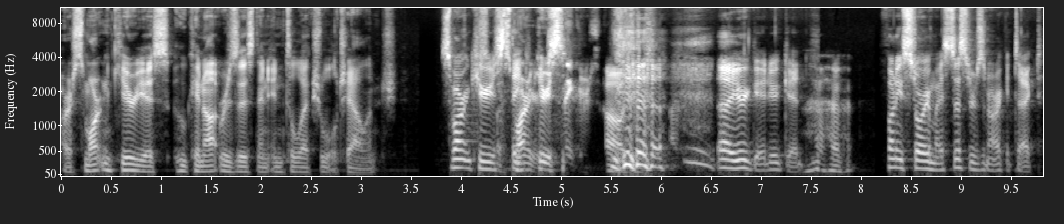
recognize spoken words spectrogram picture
are smart and curious who cannot resist an intellectual challenge. Smart and curious thinkers. smart and curious thinkers. Oh, oh, you're good. You're good. Funny story. My sister's an architect.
